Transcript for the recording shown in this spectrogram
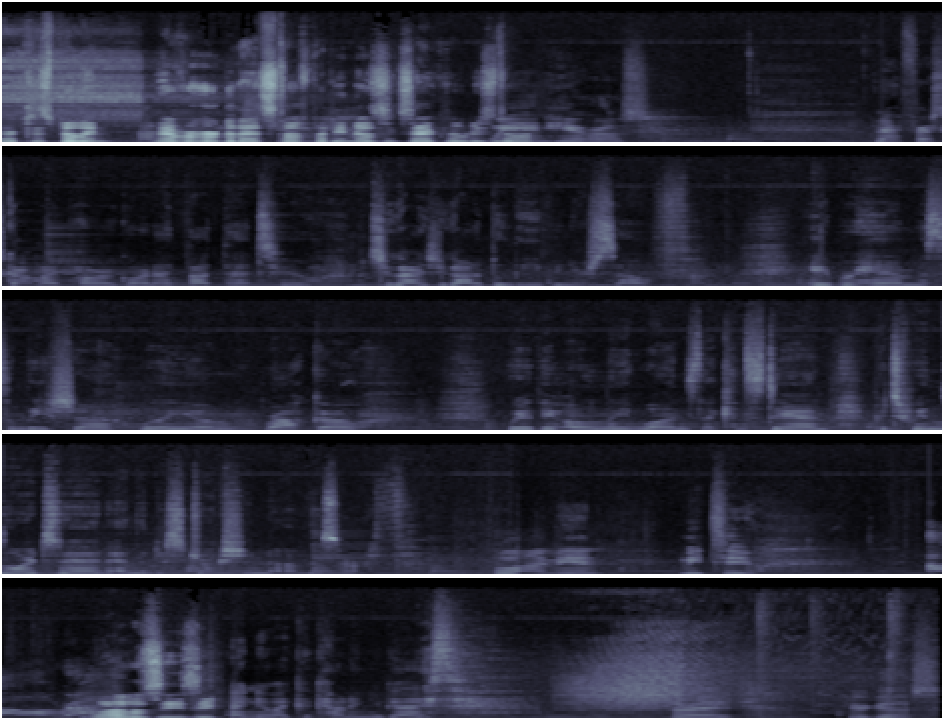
Yeah, because Billy never heard of that stuff, but he knows exactly what he's we doing. ain't heroes. When I first got my power going, I thought that too. But you guys, you gotta believe in yourself. Abraham, Miss Alicia, William, Rocco. We're the only ones that can stand between Lord Zedd and the destruction of this earth. Well, I'm in. Me too. All right. Well, that was easy. I knew I could count on you guys. All right, here goes.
